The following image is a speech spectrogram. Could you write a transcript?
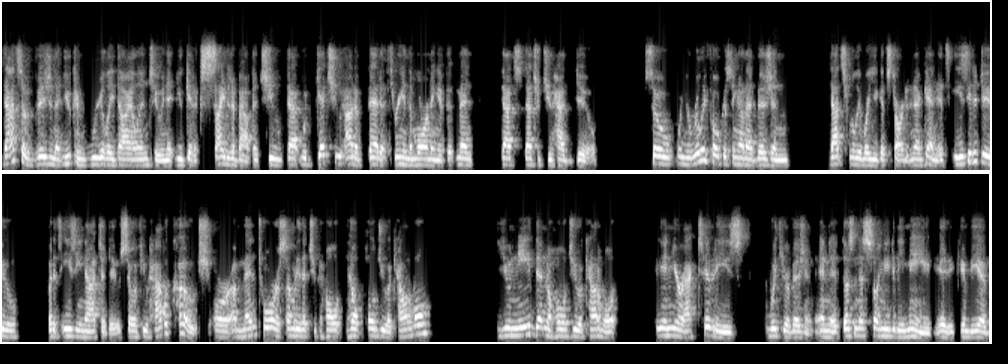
that's a vision that you can really dial into and that you get excited about that you that would get you out of bed at three in the morning if it meant that's that's what you had to do so when you're really focusing on that vision, that's really where you get started. And again, it's easy to do, but it's easy not to do. So if you have a coach or a mentor or somebody that you can hold, help hold you accountable, you need them to hold you accountable in your activities with your vision. And it doesn't necessarily need to be me. It, it can be a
